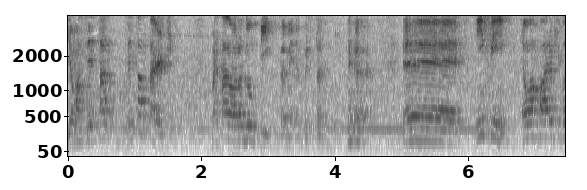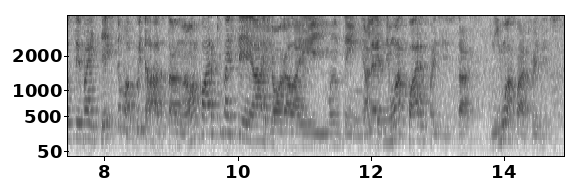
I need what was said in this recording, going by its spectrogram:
E é uma sexta, sexta tarde. Mas está na hora do pico também, né? Por isso tá assim. É, enfim, é um aquário que você vai ter que tomar cuidado, tá? Não é um aquário que vai ser, ah, joga lá e mantém. Aliás, nenhum aquário faz isso, tá? Nenhum aquário faz isso.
